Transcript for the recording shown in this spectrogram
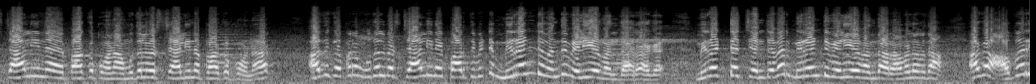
ஸ்டாலினை பார்க்க போனார் முதல்வர் ஸ்டாலினை பார்க்க போனார். அதுக்கப்புறம் முதல்வர் ஸ்டாலினை பார்த்து விட்டு மிரண்டு வந்து வெளியே வந்தார் ஆக மிரட்ட சென்றவர் மிரண்டு வெளியே வந்தார் அவ்வளவுதான். ஆக அவர்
